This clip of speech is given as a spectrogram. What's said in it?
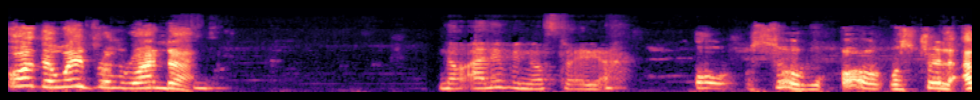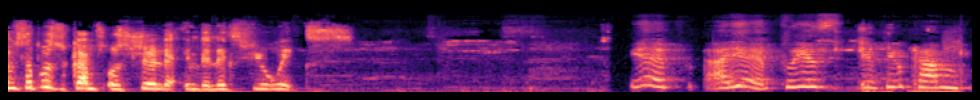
All the way from Rwanda. No, I live in Australia. Oh, so oh Australia. I'm supposed to come to Australia in the next few weeks. Yeah. Uh, yeah. Please, if you come,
